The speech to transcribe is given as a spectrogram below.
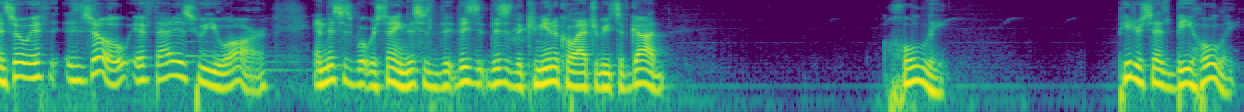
And so if and so if that is who you are, and this is what we're saying, this is the this is, this is the communicable attributes of God. Holy. Peter says, "Be holy."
